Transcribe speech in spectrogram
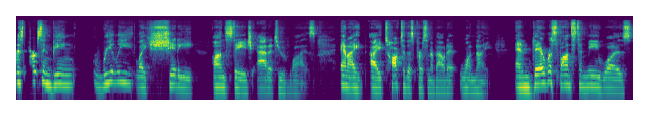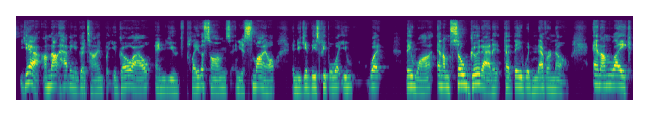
this person being really like shitty on stage, attitude wise, and I I talked to this person about it one night. And their response to me was, Yeah, I'm not having a good time, but you go out and you play the songs and you smile and you give these people what you what they want. And I'm so good at it that they would never know. And I'm like,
